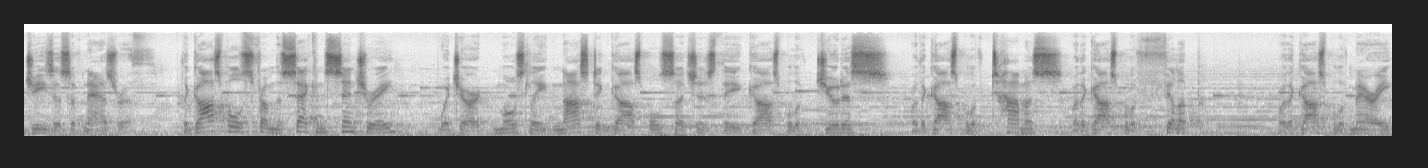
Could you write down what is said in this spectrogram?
Jesus of Nazareth. The Gospels from the second century, which are mostly Gnostic Gospels, such as the Gospel of Judas, or the Gospel of Thomas, or the Gospel of Philip, or the Gospel of Mary,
